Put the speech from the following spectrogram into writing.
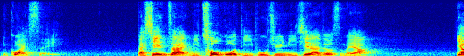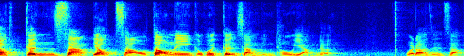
你怪谁？那现在你错过底部区，你现在就什么样？要跟上，要找到那一个会跟上领头羊的，回到身上。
